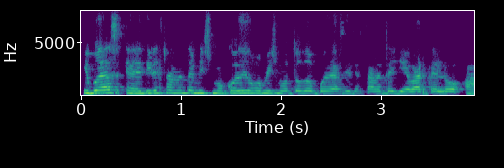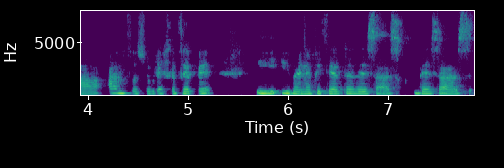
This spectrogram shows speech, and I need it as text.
y puedas directamente, mismo código, mismo todo, puedas directamente llevártelo a Anzo sobre GCP y, beneficiarte de esas, de esas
